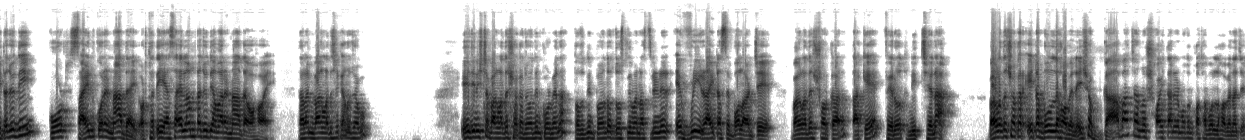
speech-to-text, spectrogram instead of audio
এটা যদি কোর্ট সাইন করে না দেয়, অর্থাৎ এই অ্যাসাইলামটা যদি আমার না দেওয়া হয়, তাহলে আমি বাংলাদেশে কেন যাব? এই জিনিসটা বাংলাদেশ সরকার যতদিন করবে না, ততদিন পর্যন্ত তসলিমা নাসরিনের এভরি রাইট আছে বলার যে বাংলাদেশ সরকার তাকে ফেরত নিচ্ছে না। বাংলাদেশ সরকার এটা বললে হবে না। এইসব গা বাঁচানো শয়তানের মতন কথা বললে হবে না যে,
